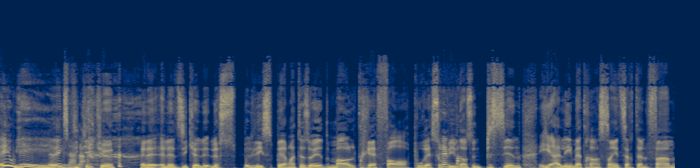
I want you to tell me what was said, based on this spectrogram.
Eh oui, Eh elle a là expliqué que elle a, elle a dit que le- le sp- les spermatozoïdes mâles très forts pourraient survivre dans une piscine et aller mettre enceinte certaines femmes.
